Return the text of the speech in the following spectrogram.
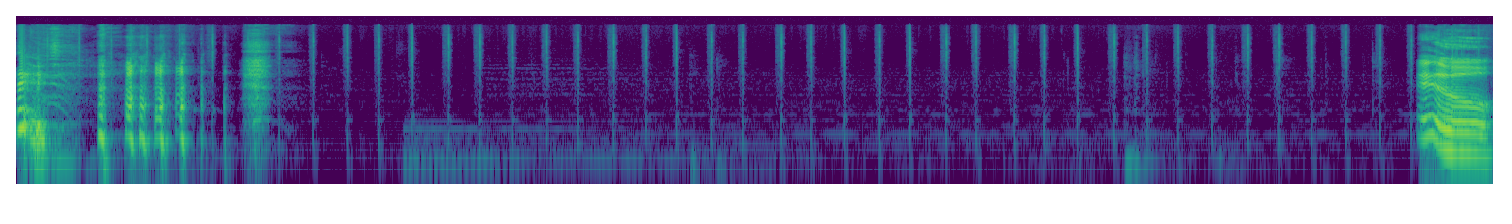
Ew.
